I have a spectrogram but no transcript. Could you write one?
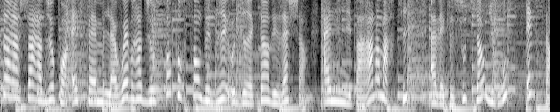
Directeur Achat Radio.fm, la web radio 100% dédiée aux directeurs des achats, animée par Alain Marty avec le soutien du groupe EPSA.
